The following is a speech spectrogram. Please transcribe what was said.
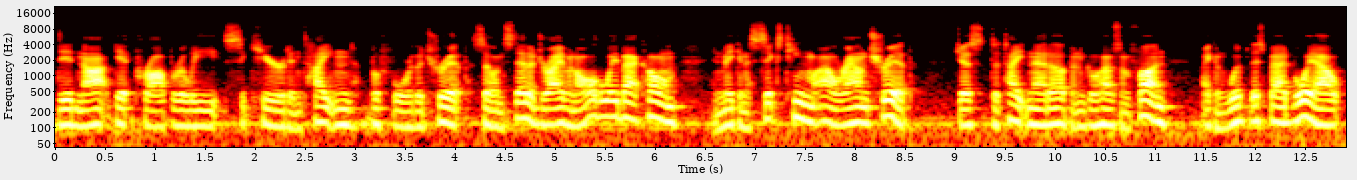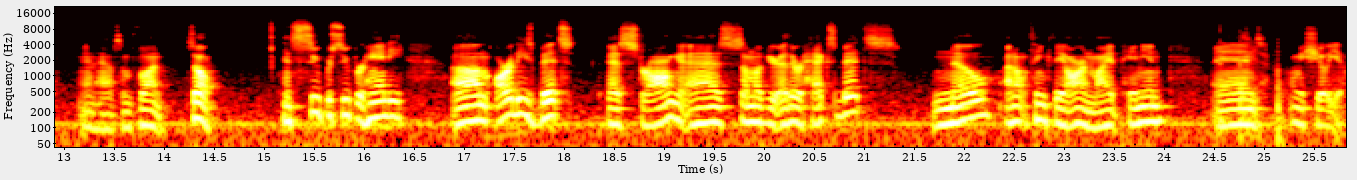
did not get properly secured and tightened before the trip. So instead of driving all the way back home and making a 16 mile round trip just to tighten that up and go have some fun, I can whip this bad boy out and have some fun. So it's super, super handy. Um, are these bits as strong as some of your other hex bits? No, I don't think they are in my opinion. And let me show you.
